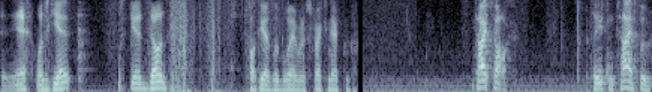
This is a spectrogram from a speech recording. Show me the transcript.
And yeah, let's get it. Let's get it done. Talk to you guys a little bit later. I'm going to start connecting. Thai talk. So eat some Thai food.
